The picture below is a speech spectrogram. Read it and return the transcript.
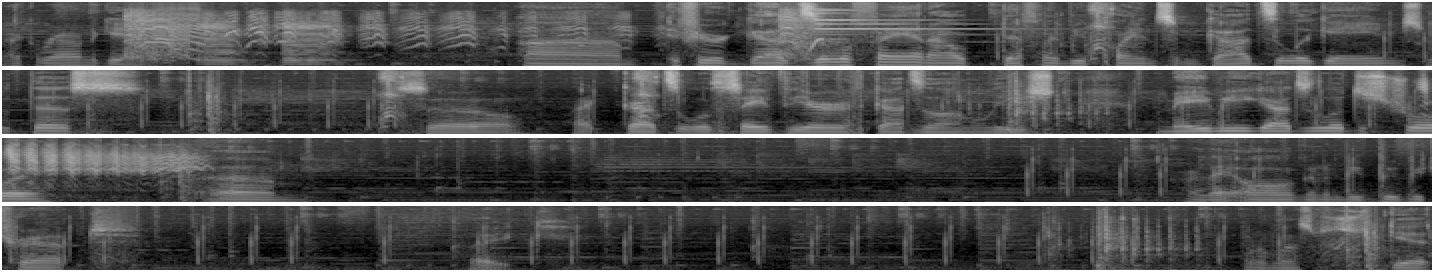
Back around again. Um, if you're a Godzilla fan, I'll definitely be playing some Godzilla games with this. So, like Godzilla Save the Earth, Godzilla Unleashed, maybe Godzilla Destroy. Um, are they all gonna be booby trapped? Like, what am I supposed to get?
